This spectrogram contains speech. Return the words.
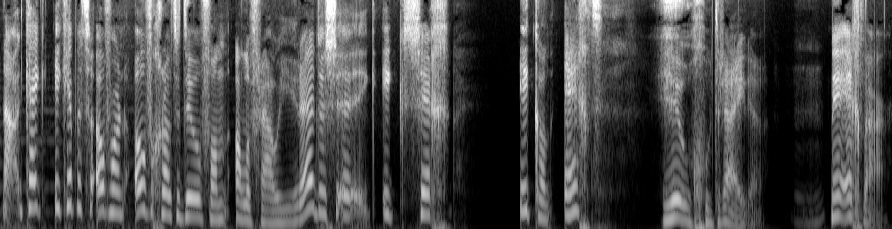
Nou, kijk, ik heb het over een overgrote deel van alle vrouwen hier. Hè? Dus eh, ik, ik zeg, ik kan echt heel goed rijden. Nee, echt waar.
